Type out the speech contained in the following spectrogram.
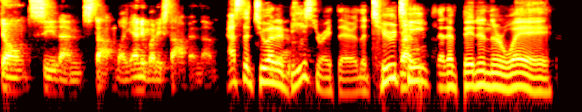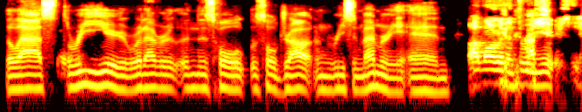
don't see them stop like anybody stopping them. That's the two-headed yeah. beast right there. The two teams right. that have been in their way the last three years, whatever, in this whole this whole drought in recent memory, and a lot longer than three years.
